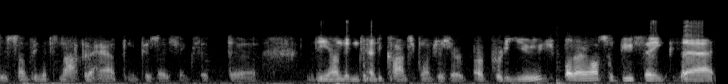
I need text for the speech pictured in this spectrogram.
is something that's not going to happen because I think that uh, the unintended consequences are, are pretty huge. But I also do think that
